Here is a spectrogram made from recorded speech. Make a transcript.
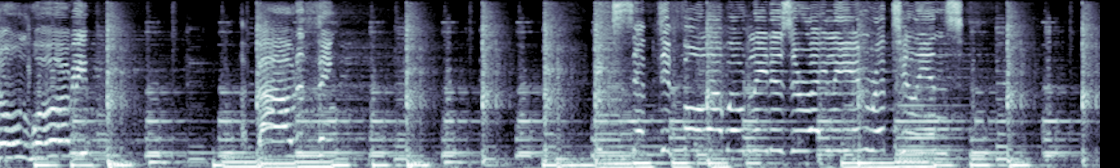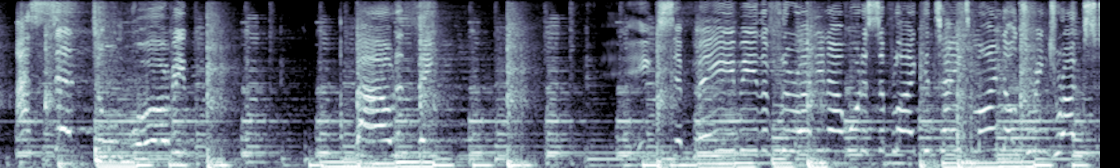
Don't worry about a thing. Except if all our world leaders are alien reptilians. I said, don't worry about a thing. Except maybe the fluoride in our water supply contains mind altering drugs.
